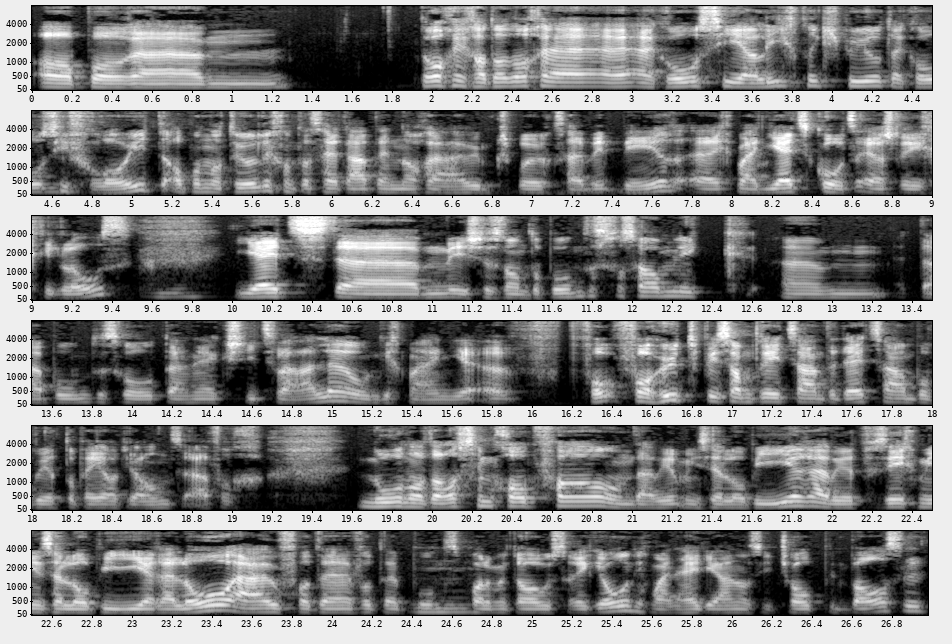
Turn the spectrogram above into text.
Aber ähm, doch, ich habe da doch eine, eine große Erleichterung gespürt, eine große Freude, aber natürlich, und das hat er dann nachher auch im Gespräch gesagt mit mir, äh, ich meine, jetzt geht es erst richtig los. Mhm. Jetzt ähm, ist es an der Bundesversammlung, ähm, der Bundesrat der nächste zu wählen und ich meine, äh, von, von, heute bis am 13. Dezember wird der Beat Jans einfach nur noch das im Kopf haben und er wird müssen lobbyieren, er wird für sich müssen lobbyieren lassen, auch von der, von der mhm. Bundesparlamentar aus der Region. Ich meine, er hat ja auch noch seinen Job in Basel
